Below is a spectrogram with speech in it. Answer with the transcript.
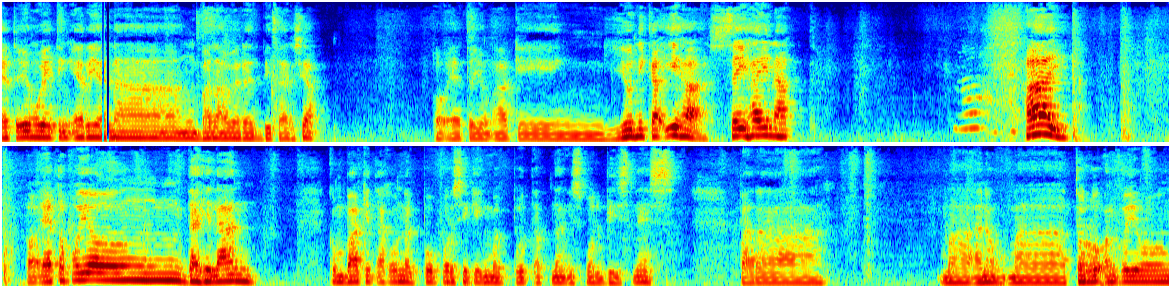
Ito yung waiting area ng Banawe Red Tire Shop. O ito yung aking Unica Iha. Say hi, Nak. Hi! O ito po yung dahilan kung bakit ako nagpupursiking mag-put up ng small business para ma ano maturuan ko yung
